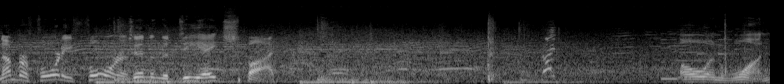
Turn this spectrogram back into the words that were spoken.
Number 44 is in, in the DH spot. 0 and 1.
